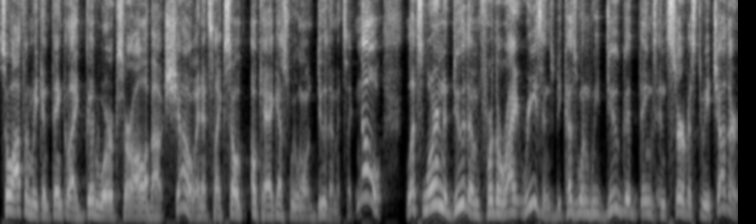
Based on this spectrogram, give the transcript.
So often we can think like good works are all about show. And it's like, so, okay, I guess we won't do them. It's like, no, let's learn to do them for the right reasons. Because when we do good things in service to each other,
